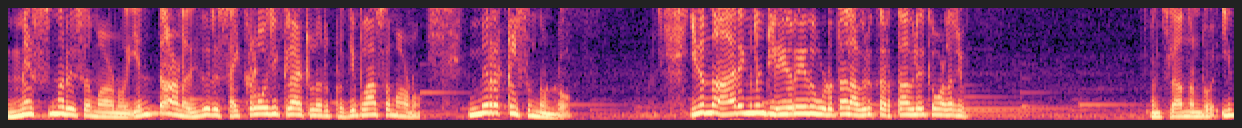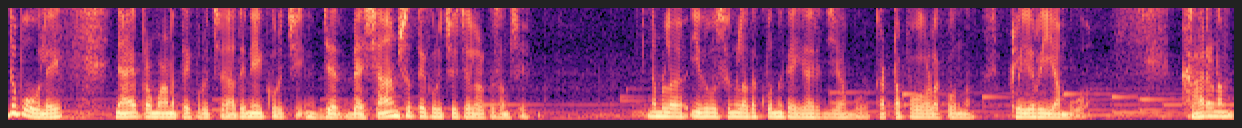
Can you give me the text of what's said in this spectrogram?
മെസ്മറിസം ആണോ എന്താണ്? ഇതൊരു സൈക്കോളജിക്കലായിട്ടുള്ള ഒരു പ്രതിഭാസമാണോ? മിറക്കിൾസ് എന്നുണ്ടോ? ഇതൊന്ന് ആരെങ്കിലും ക്ലിയർ ചെയ്ത് കൊടുത്താൽ അവർ കർത്താവിലേക്ക് വളരും. മനസ്സിലാവുന്നുണ്ടോ? ഇതുപോലെ ന്യായപ്രമാണത്തെക്കുറിച്ച് അതിനെക്കുറിച്ച് ദശാംശത്തെക്കുറിച്ച് ചിലർക്ക് സംശയം. നമ്മൾ ഈ ദിവസങ്ങൾ അതൊക്കെ ഒന്ന് കൈകാര്യം ചെയ്യാൻ പോവുക കട്ടപ്പുകളൊക്കെ ഒന്ന് ക്ലിയർ ചെയ്യാൻ പോവുക കാരണം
